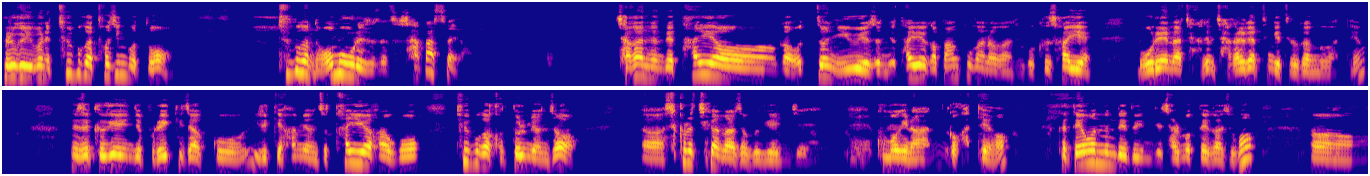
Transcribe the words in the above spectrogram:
그리고 이번에 튜브가 터진 것도 튜브가 너무 오래돼서 사갔어요. 사갔는데 타이어가 어떤 이유에서 이제 타이어가 빵꾸가 나가지고 그 사이에 모래나 작은 자갈 같은 게 들어간 것 같아요. 그래서 그게 이제 브레이크 잡고 이렇게 하면서 타이어하고 튜브가 겉돌면서 어, 스크래치가 나서 그게 이제 예, 구멍이 난 것 같아요. 그 떼웠는데도 이제 잘못돼가지고 어,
